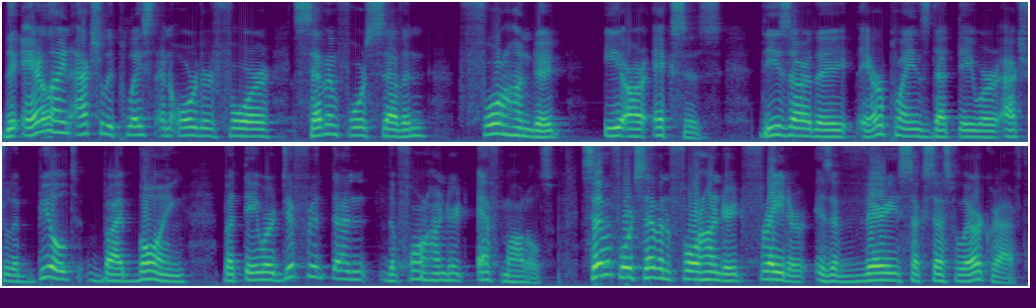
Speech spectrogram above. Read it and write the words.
The airline actually placed an order for 747 400 ERFs. These are the airplanes that they were actually built by Boeing, but they were different than the 400F models. 747-400 Freighter is a very successful aircraft.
